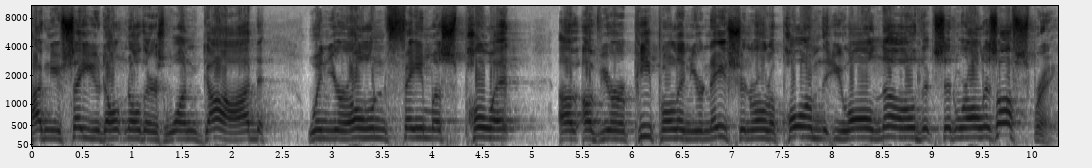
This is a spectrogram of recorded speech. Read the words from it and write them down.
How can you say you don't know there's one God when your own famous poet of, of your people and your nation wrote a poem that you all know that said we're all his offspring?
